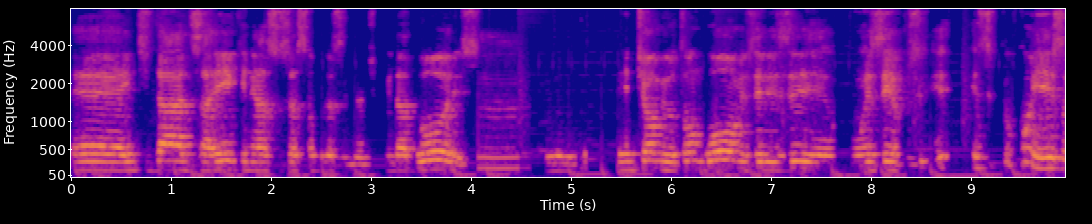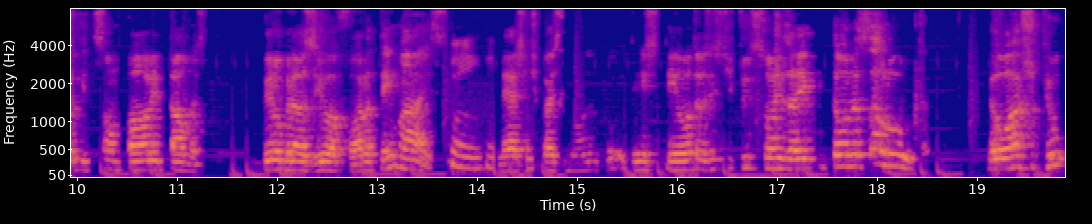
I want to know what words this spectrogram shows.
é, entidades aí, que nem a Associação Brasileira de Cuidadores, hum. o presidente Milton Gomes, eles, é, um exemplo, esse que eu conheço aqui de São Paulo e tal, mas pelo Brasil afora tem mais. Sim. Né? A gente conhece, tem, tem outras instituições aí que estão nessa luta. Eu acho que o.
